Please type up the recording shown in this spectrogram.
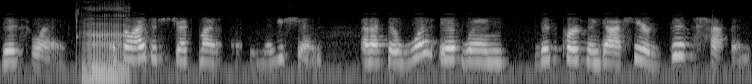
this way? And so I just stretched my imagination. And I said, what if when this person got here, this happened?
